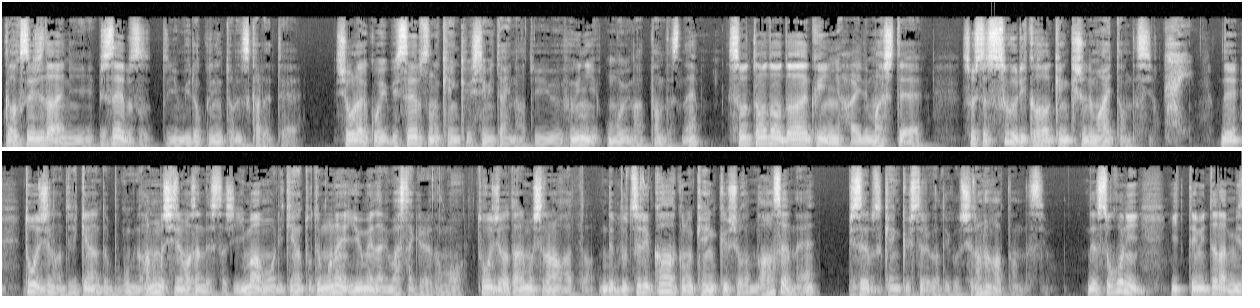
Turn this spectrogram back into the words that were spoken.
学生時代に微生物という魅力に取り憑かれて、将来こういう微生物の研究してみたいなというふうに思うようになったんですね。そういったものの大学院に入りまして、そしてすぐ理化学研究所に参ったんですよ。はい。で、当時なんて理系なんて僕も何も知りませんでしたし、今はもう理系がとてもね、有名になりましたけれども、当時は誰も知らなかった。で、物理科学の研究所がなぜね、微生物研究してるかということを知らなかったんですよ。で、そこに行ってみたら、三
